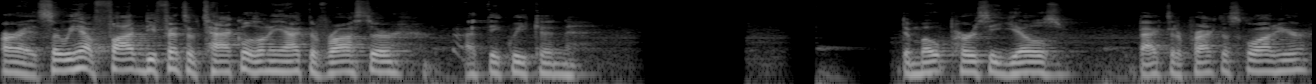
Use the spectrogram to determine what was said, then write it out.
All right, so we have five defensive tackles on the active roster. I think we can demote Percy Gills back to the practice squad here.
